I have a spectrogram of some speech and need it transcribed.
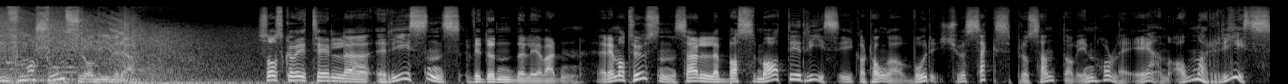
informasjonsrådgivere. Så skal vi til eh, risens vidunderlige verden. Rema 1000 selger basmati-ris i kartonger, hvor 26% av innholdet er en annen ris.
